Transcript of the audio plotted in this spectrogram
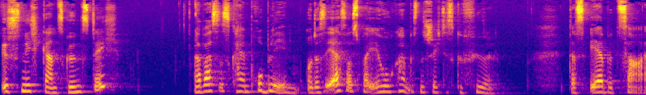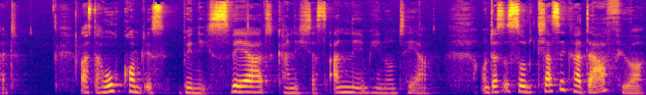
Ist nicht ganz günstig, aber es ist kein Problem. Und das Erste, was bei ihr hochkam, ist ein schlechtes Gefühl, dass er bezahlt. Was da hochkommt, ist, bin ich es wert? Kann ich das annehmen? Hin und her. Und das ist so ein Klassiker dafür,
